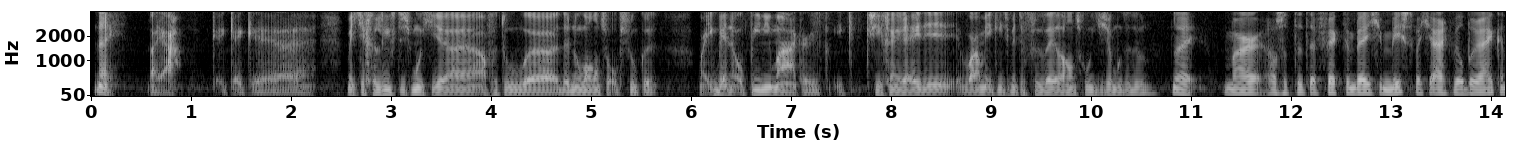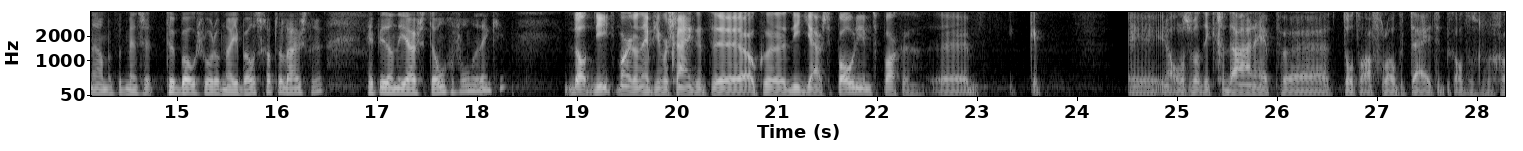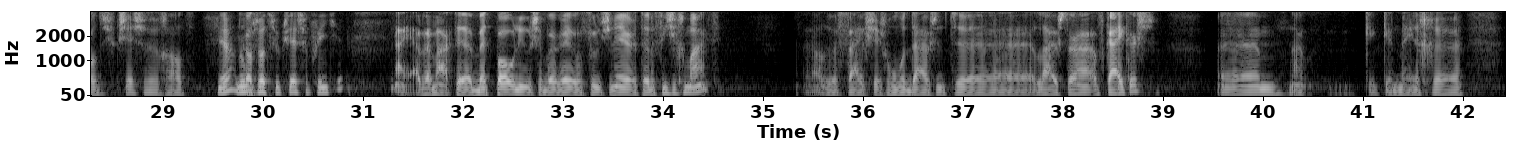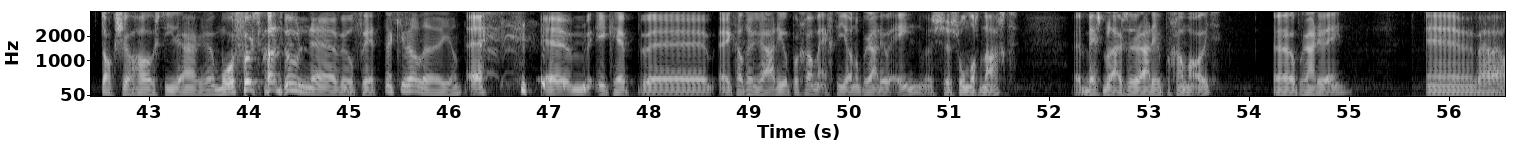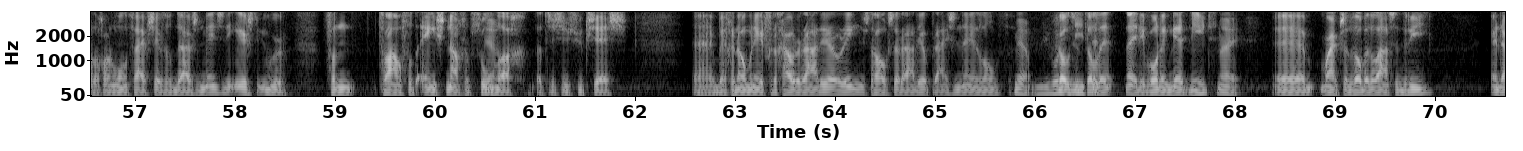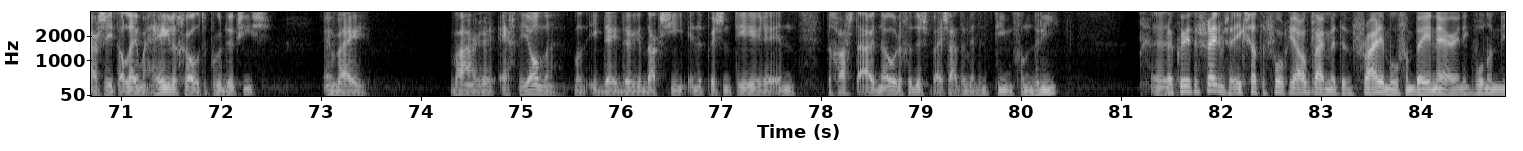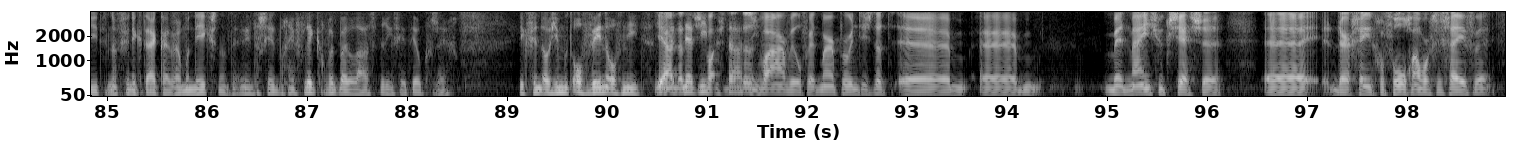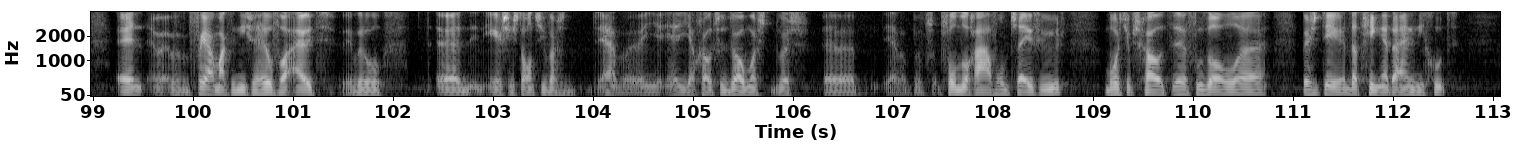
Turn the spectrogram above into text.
Nee. Nou ja, kijk, kijk eh, met je geliefdes moet je eh, af en toe eh, de nuance opzoeken. Maar ik ben een opiniemaker. Ik, ik, ik zie geen reden waarom ik iets met een fluwelen handschoentje zou moeten doen. Nee, maar als het het effect een beetje mist wat je eigenlijk wil bereiken, namelijk dat mensen te boos worden om naar je boodschap te luisteren, heb je dan de juiste toon gevonden, denk je? Dat niet, maar dan heb je waarschijnlijk het, eh, ook eh, niet het juiste podium te pakken. Eh, ik heb, in alles wat ik gedaan heb tot de afgelopen tijd, heb ik altijd grote successen gehad. Ja, noem eens wat successen vind je. Nou ja, wij maakten met Po-nieuws hebben we revolutionaire televisie gemaakt. Dan hadden we 500.000, 600.000 eh luisteraars of kijkers. Ehm, nou, ik ken menig talkshow-host die daar eh, moord voor zou doen, eh, Wilfred. Dankjewel, eh Jan. Ehm, ik, heb, ik had een radioprogramma, Echte Jan, op Radio 1. Dat was zondagnacht. Best beluisterde radioprogramma ooit op Radio 1. Eh, we hadden gewoon 175.000 mensen. De eerste uur van 12 tot 1 s'nachts op zondag. Dat is een succes. Ik ben genomineerd voor de Gouden Radio Ring. Dat is de hoogste radioprijs in Nederland. Ja, die won Grootste niet, talent. Nee, die won ik net niet. Nee. Maar ik zat wel bij de laatste drie. En daar zitten alleen maar hele grote producties. En wij waren echte Janne. Want ik deed de redactie en het presenteren en de gasten uitnodigen. Dus wij zaten met een team van drie. Eh, Daar kun je tevreden zijn. Ik zat er vorig jaar ook bij met de Friday Move van BNR en ik won hem niet. En dan vind ik het eigenlijk helemaal niks. Dan interesseert me geen flikker of ik bij de laatste drie zit, heel gezegd. Ik vind of je moet of winnen of niet. ja, net, dat, net is, niet bestaat dat is waar, Wilfred. Maar het punt is dat ehm, ehm, met mijn successen eh, er geen gevolg aan wordt gegeven. En eh, voor jou maakt het niet zo heel veel uit. Ik bedoel, eh, in eerste instantie was het, ja, je- jouw grootste droom was, was eh, ja, op, zondagavond, 7 uur, bordje op schoot, voetbal eh, presenteren. Dat ging uiteindelijk niet goed.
